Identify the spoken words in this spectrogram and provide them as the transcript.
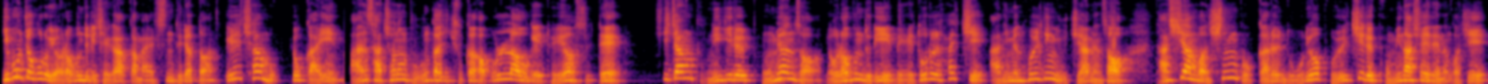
기본적으로 여러분들이 제가 아까 말씀드렸던 1차 목표가인 14,000원 부근까지 주가가 올라오게 되었을 때 시장 분위기를 보면서 여러분들이 매도를 할지 아니면 홀딩 유지하면서 다시 한번 신고가를 노려볼지를 고민하셔야 되는 거지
